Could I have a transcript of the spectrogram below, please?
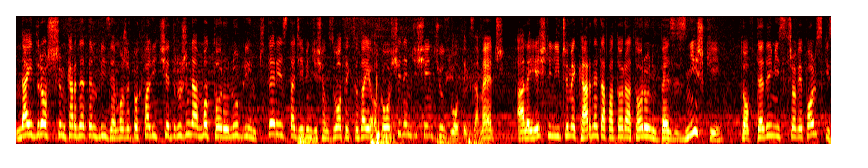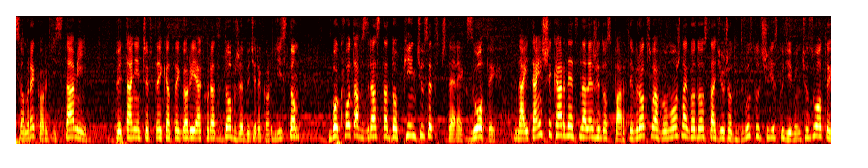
Najdroższym karnetem w lidze może pochwalić się drużyna Motoru Lublin 490 zł, co daje około 70 zł za mecz. Ale jeśli liczymy karnet Apatora Toruń bez zniżki, to wtedy mistrzowie Polski są rekordzistami. Pytanie, czy w tej kategorii akurat dobrze być rekordzistą, bo kwota wzrasta do 504 zł. Najtańszy karnet należy do Sparty Wrocław, bo można go dostać już od 239 zł.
